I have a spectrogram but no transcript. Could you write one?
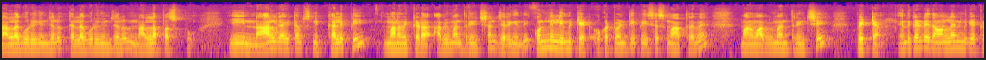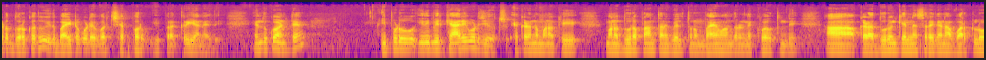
నల్ల గురిగింజలు తెల్ల గురిగింజలు నల్ల పసుపు ఈ నాలుగు ఐటమ్స్ని కలిపి మనం ఇక్కడ అభిమంత్రించడం జరిగింది. కొన్ని లిమిటెడ్ ఒక ట్వంటీ పీసెస్ మాత్రమే మనం అభిమంత్రించి పెట్టాం. ఎందుకంటే ఇది ఆన్లైన్ మీకు ఎక్కడ దొరకదు ఇది బయట కూడా ఎవరు చెప్పరు ఈ ప్రక్రియ అనేది. ఎందుకు అంటే ఇప్పుడు ఇది మీరు క్యారీ కూడా చేయొచ్చు. ఎక్కడన్నా మనకి మన దూర ప్రాంతానికి వెళ్తున్నాం భయం ఆందోళన ఎక్కువ అవుతుంది అక్కడ దూరంకి వెళ్ళినా సరే కానీ ఆ వర్క్లో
